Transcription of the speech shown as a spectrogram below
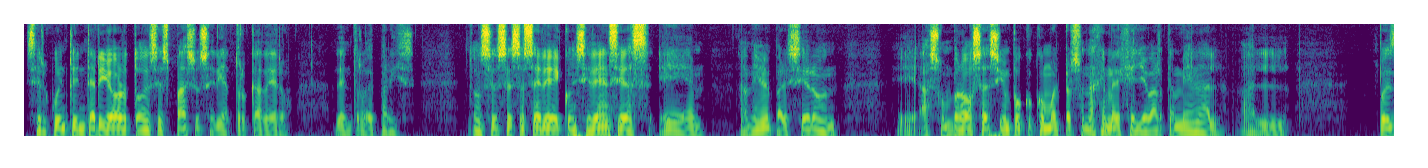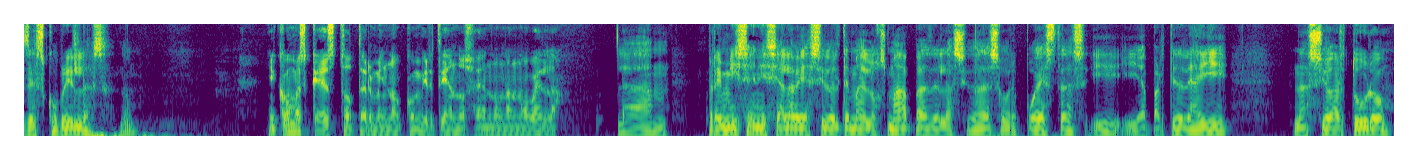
Circuito Interior, todo ese espacio sería Trocadero dentro de París. Entonces esa serie de coincidencias eh, a mí me parecieron eh, asombrosas y un poco como el personaje me dejé llevar también al, al pues descubrirlas, ¿no? ¿Y cómo es que esto terminó convirtiéndose en una novela? La mm, premisa inicial había sido el tema de los mapas de las ciudades sobrepuestas y, a partir de ahí nació Arturo,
